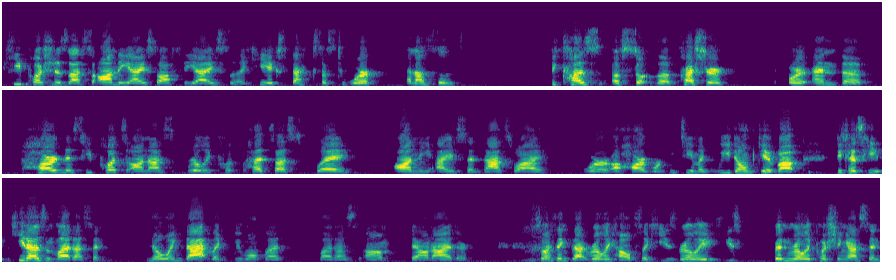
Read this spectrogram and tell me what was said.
he pushes us on the ice, off the ice. Like he expects us to work, and I think because of so, the pressure or and the hardness he puts on us, really put, lets us play on the ice, and that's why we're a hardworking team. Like we don't give up because he he doesn't let us, and knowing that, like we won't let let us um, down either. So I think that really helps. Like he's really he's been really pushing us, and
